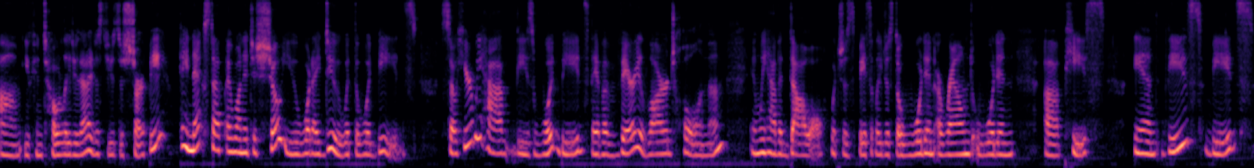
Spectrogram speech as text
um, you can totally do that. I just used a Sharpie. Okay, next up, I wanted to show you what I do with the wood beads. So here we have these wood beads. They have a very large hole in them. And we have a dowel, which is basically just a wooden, a round wooden uh, piece. And these beads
